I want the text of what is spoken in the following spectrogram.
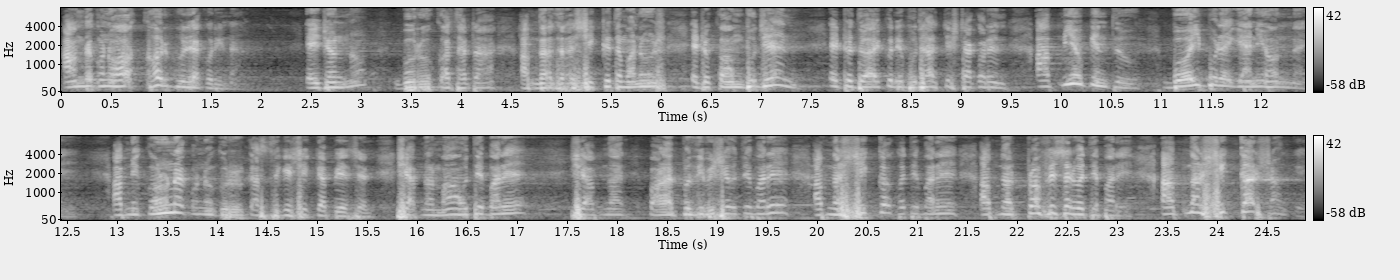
আমরা কোনো অক্ষর পূজা করি না। এই জন্য গুরু কথাটা আপনারা যারা শিক্ষিত মানুষ, একটু কম বুঝেন। একটু দয়া করে বোঝার চেষ্টা করেন। আপনিও কিন্তু বই পড়ে জ্ঞানী হন নাই। আপনি কোনো না কোনো গুরুর কাছ থেকে শিক্ষা পেয়েছেন। সে আপনার মা হতে পারে, সে আপনার পাড়ার প্রতিবেশী হতে পারে, আপনার শিক্ষক হতে পারে, আপনার প্রফেসর হতে পারে। আপনার শিক্ষার সঙ্গে,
